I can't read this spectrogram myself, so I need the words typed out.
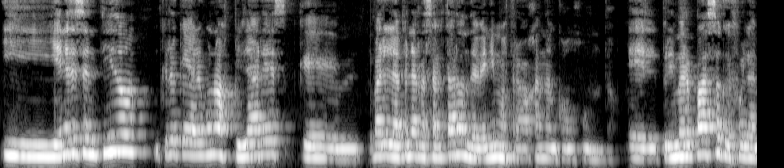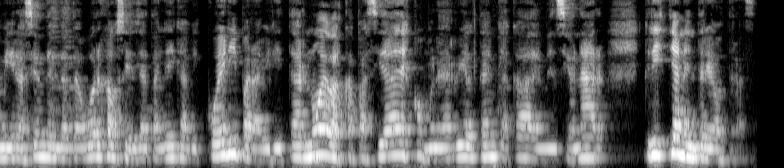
Y en ese sentido, creo que hay algunos pilares que vale la pena resaltar donde venimos trabajando en conjunto. El primer paso, que fue la migración del Data Warehouse y el Data Lake a BigQuery para habilitar nuevas capacidades como la de Real Time que acaba de mencionar Cristian, entre otras.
